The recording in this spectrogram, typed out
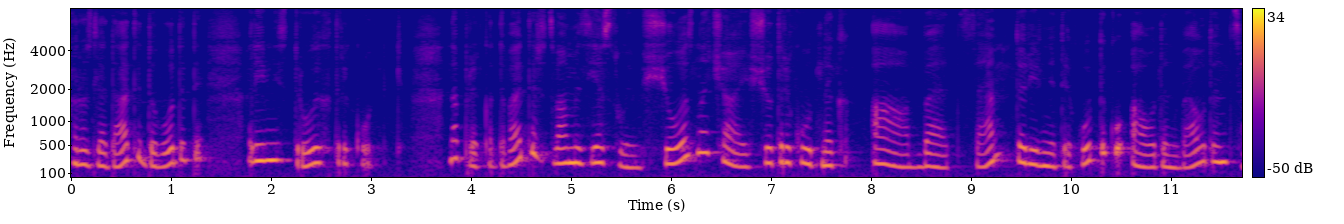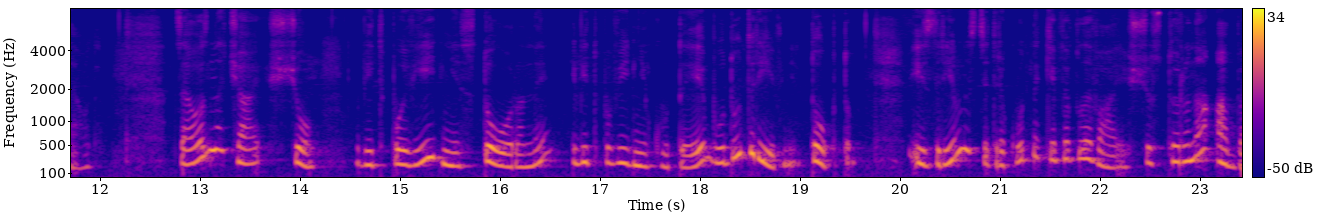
розглядати і доводити рівність других трикутників. Наприклад, давайте ж з вами з'ясуємо, що означає, що трикутник ABC дорівнює трикутнику А1, Б1, С1. Це означає, що відповідні сторони і відповідні кути будуть рівні. Тобто, із рівності трикутників випливає, що сторона АБ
